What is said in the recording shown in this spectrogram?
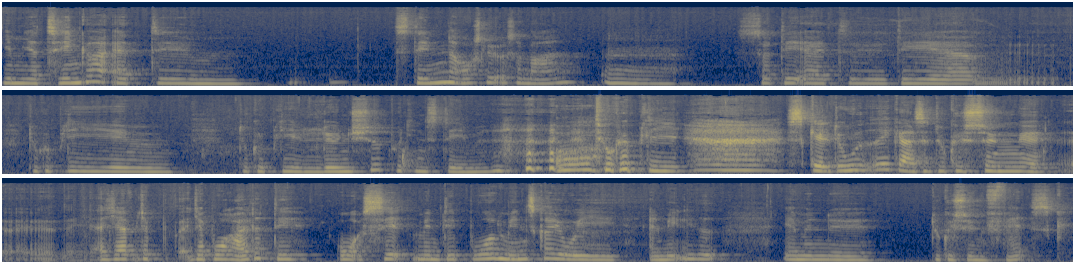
Jamen jeg tænker, at øh, stemmen afslører så meget. Mm. Så det er, at øh, det er, øh, du kan blive... Øh, du kan blive lynchet på din stemme. Oh. du kan blive skældt ud, ikke? Altså, du kan synge... Øh, jeg, jeg, jeg bruger aldrig det ord selv, men det bruger mennesker jo i almindelighed. Jamen, øh, du kan synge falsk.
